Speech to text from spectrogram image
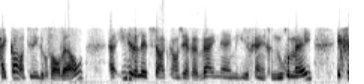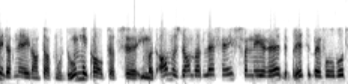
hij kan het in ieder geval wel. Uh, iedere lidstaat kan zeggen, wij nemen hier geen genoegen mee. Ik vind dat Nederland dat moet doen. Ik hoop dat uh, iemand anders dan dat lef heeft, wanneer, de Britten bijvoorbeeld,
